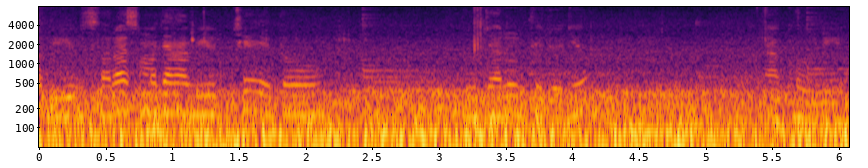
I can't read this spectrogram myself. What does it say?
મજાના વ્યૂ સરસ મજાના વ્યૂ છે તો જરૂરથી જોજો. આખો વીડિયો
